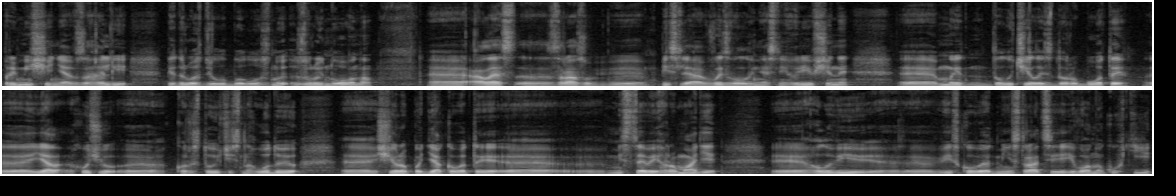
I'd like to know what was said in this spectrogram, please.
приміщення взагалі підрозділу було зруйновано. Е, Але е, зразу е, після визволення Снігурівщини ми долучились до роботи. Я хочу, користуючись нагодою, щиро подякувати місцевій громаді, голові е, е, військової адміністрації Івану Кухті,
